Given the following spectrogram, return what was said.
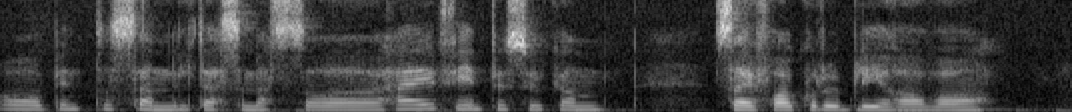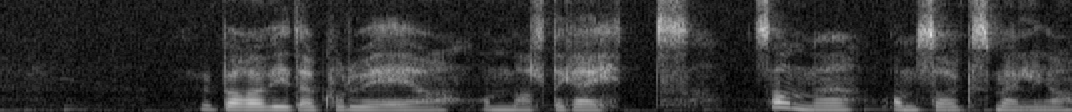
Og begynte å sende litt SMS og 'Hei, fint hvis du kan si ifra hvor du blir av', og bare vite hvor du er, og om alt er greit. Sånne omsorgsmeldinger.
